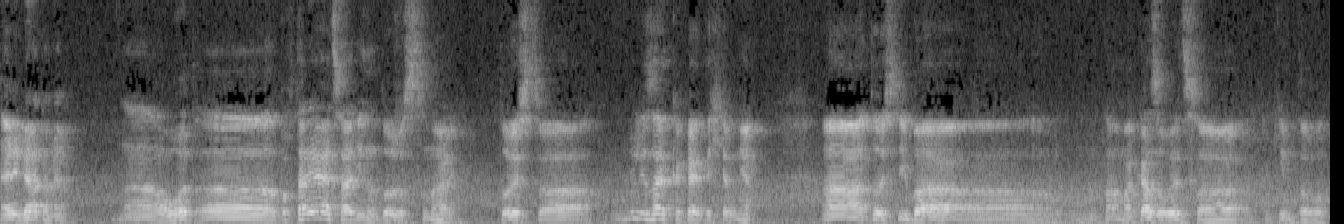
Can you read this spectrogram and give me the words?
ребятами, а, вот, а, повторяется один и тот же сценарий. То есть а, вылезает какая-то херня. А, то есть либо а, там оказывается каким-то вот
